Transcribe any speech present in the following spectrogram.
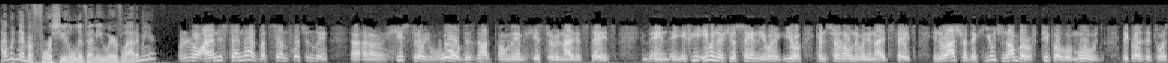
I would never force you to live anywhere, Vladimir. No, I understand that, but see, unfortunately, uh, uh, history of the world is not only a history of the United States. And if you, even if you're saying you were, you're concerned only with the United States, in Russia, the huge number of people were moved because it was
